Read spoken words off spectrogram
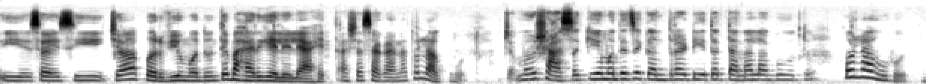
ई एस आय सीच्या परव्ह्यूमधून ते बाहेर गेलेले आहेत अशा सगळ्यांना तो लागू होतो. मग शासकीयमध्ये जे कंत्राटी येतात त्यांना लागू होतं? हो लागू होतो.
